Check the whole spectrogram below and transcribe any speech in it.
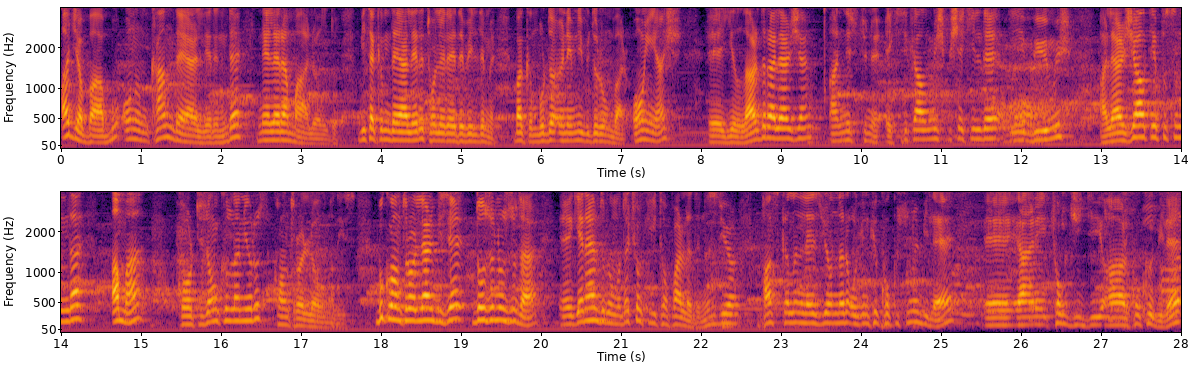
Acaba bu onun kan değerlerinde nelere mal oldu? Bir takım değerleri tolere edebildi mi? Bakın burada önemli bir durum var. 10 yaş, e, yıllardır alerjen, anne sütünü eksik almış bir şekilde e, büyümüş, alerji altyapısında ama kortizon kullanıyoruz, kontrollü olmalıyız. Bu kontroller bize dozunuzu da, e, genel durumu da çok iyi toparladınız diyor. Pascal'ın lezyonları o günkü kokusunu bile, e, yani çok ciddi ağır koku bile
